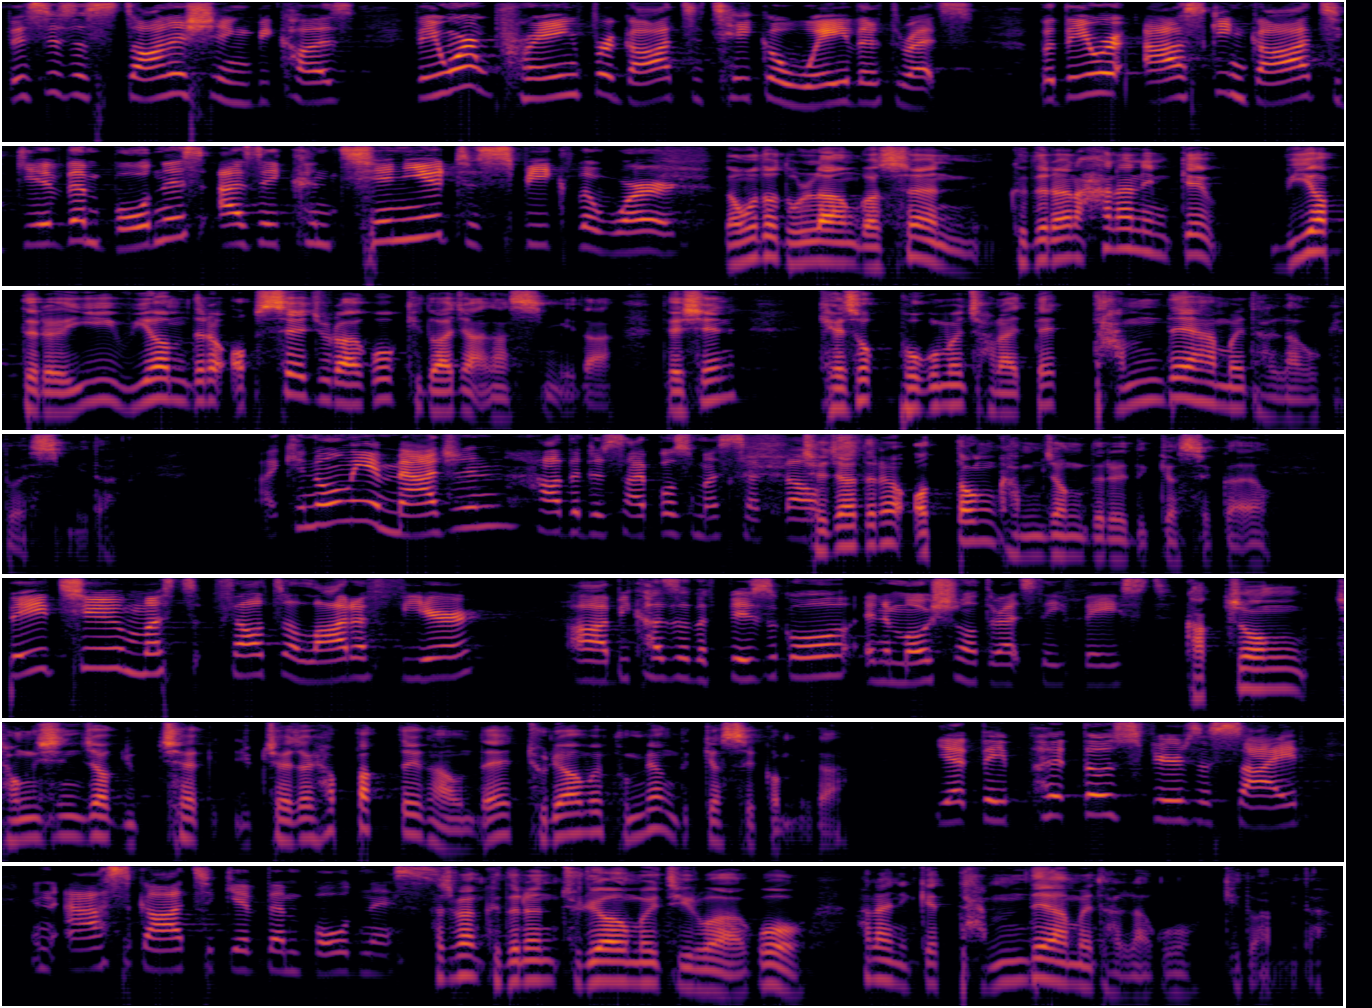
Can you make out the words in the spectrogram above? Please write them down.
This is astonishing because they weren't praying for God to take away their threats, but they were asking God to give them boldness as they continued to speak the word. 너무도 놀라운 것은 그들은 하나님께 위협들을 이 위험들을 없애주라고 기도하지 않았습니다. 대신 계속 복음을 전할 때 담대함을 달라고 기도했습니다. I can only imagine how the disciples must have felt. 제자들은 어떤 감정들을 느꼈을까요? They too must felt a lot of fear uh, because of the physical and emotional threats they faced. 각종 정신적 육체, 육체적 협박들 가운데 두려움을 분명 느꼈을 겁니다. Yet they put those fears aside and asked God to give them boldness. 하지만 그들은 두려움을 뒤로하고 하나님께 담대함을 달라고 기도합니다.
